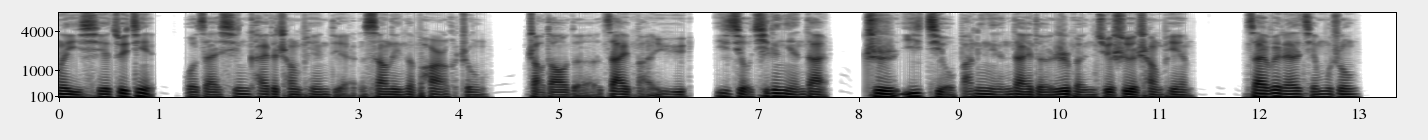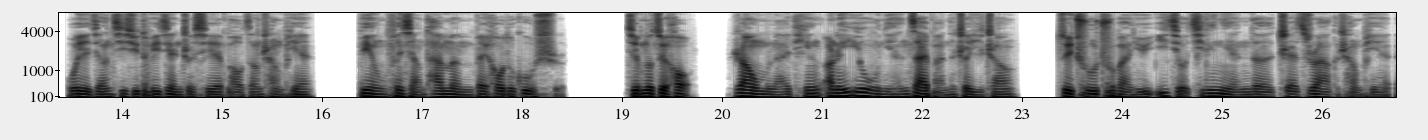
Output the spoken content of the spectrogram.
听了一些最近我在新开的唱片店 Sound in the Park 中找到的再版于1970年代至1980年代的日本爵士乐唱片。在未来的节目中，我也将继续推荐这些宝藏唱片，并分享它们背后的故事。节目的最后，让我们来听2015年再版的这一张，最初出版于1970年的 Jazz Rock 唱片。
